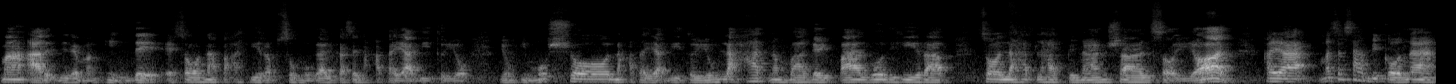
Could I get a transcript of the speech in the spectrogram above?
maaari din namang hindi. Eh, so, napakahirap sumugal kasi nakataya dito yung, yung emosyon, nakataya dito yung lahat ng bagay, pagod, hirap. So, lahat-lahat financial. So, yon Kaya, masasabi ko na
